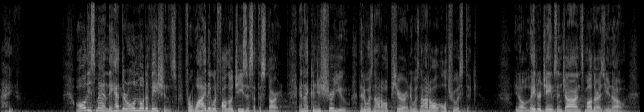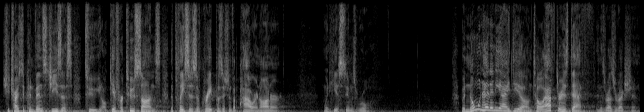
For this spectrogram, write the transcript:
right? All these men, they had their own motivations for why they would follow Jesus at the start. And I can assure you that it was not all pure and it was not all altruistic. You know, later James and John's mother, as you know, she tries to convince Jesus to, you know, give her two sons the places of great positions of power and honor when he assumes rule. But no one had any idea until after his death and his resurrection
